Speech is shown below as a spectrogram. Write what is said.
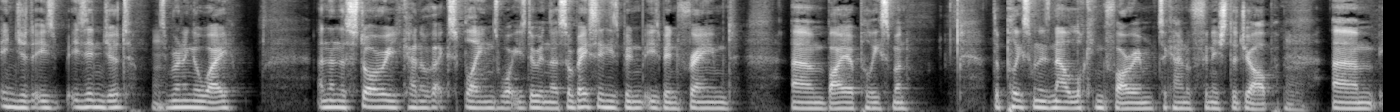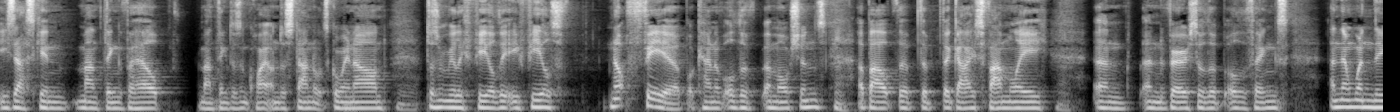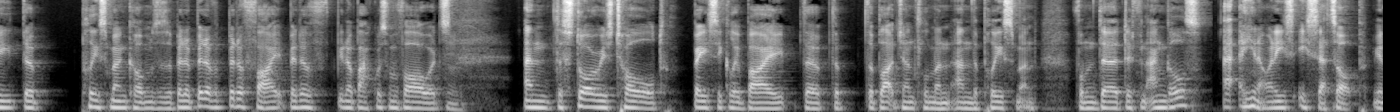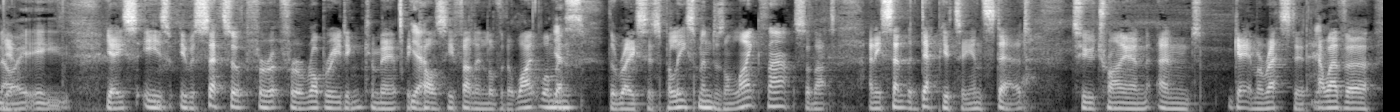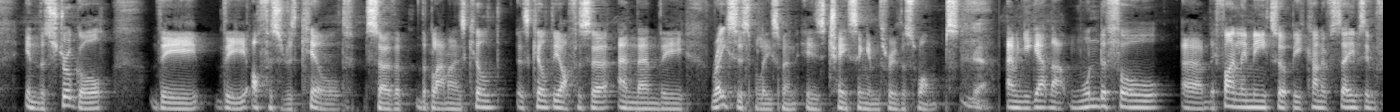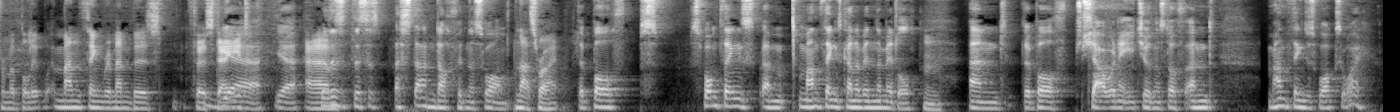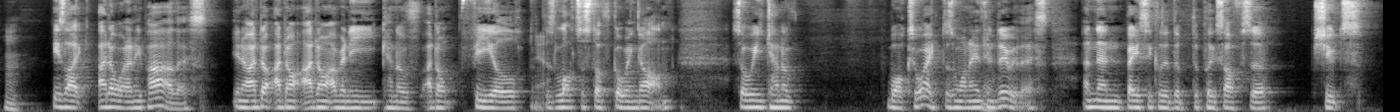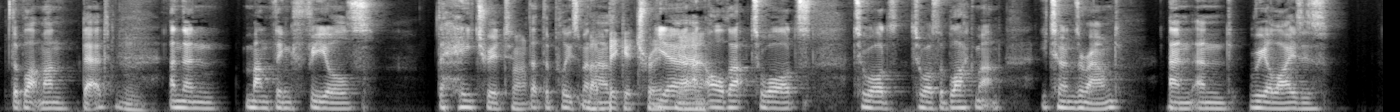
injured. He's he's injured. He's running away, and then the story kind of explains what he's doing there. So basically, he's been he's been framed um, by a policeman. The policeman is now looking for him to kind of finish the job. Um, he's asking Man Thing for help. Man Thing doesn't quite understand what's going on. Doesn't really feel that he feels not fear, but kind of other emotions hmm. about the, the, the guy's family hmm. and and various other other things. And then when the the policeman comes, there's a bit a bit of a bit of fight, bit of you know backwards and forwards, hmm. and the story is told basically by the, the the black gentleman and the policeman from their different angles. Uh, you know, and he's he's set up. You know, Yeah. he, Yeah, he's, he's he was set up for for a robbery he didn't commit because he fell in love with a white woman. Yes. The racist policeman doesn't like that, so that's and he sent the deputy instead to try and and get him arrested. However, in the struggle, the the officer is killed. So the the black man is killed has killed the officer, and then the racist policeman is chasing him through the swamps. Yeah. and you get that wonderful. Um, they finally meet up. He kind of saves him from a bullet. Man thing remembers first aid. Yeah, yeah. Um, well, there's, there's a standoff in the swamp. That's right. They're both swamp things, um, man things kind of in the middle, Hmm. and they're both shouting at each other and stuff. And man thing just walks away. Hmm. He's like, I don't want any part of this. You know, I don't, I don't, I don't have any kind of, I don't feel there's lots of stuff going on. So he kind of walks away, doesn't want anything to do with this. And then basically the, the police officer shoots the black man dead. Hmm. And then man thing feels the hatred that the policeman That has. bigotry, Yeah, yeah. and all that towards towards towards the black man. He turns around and and realizes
